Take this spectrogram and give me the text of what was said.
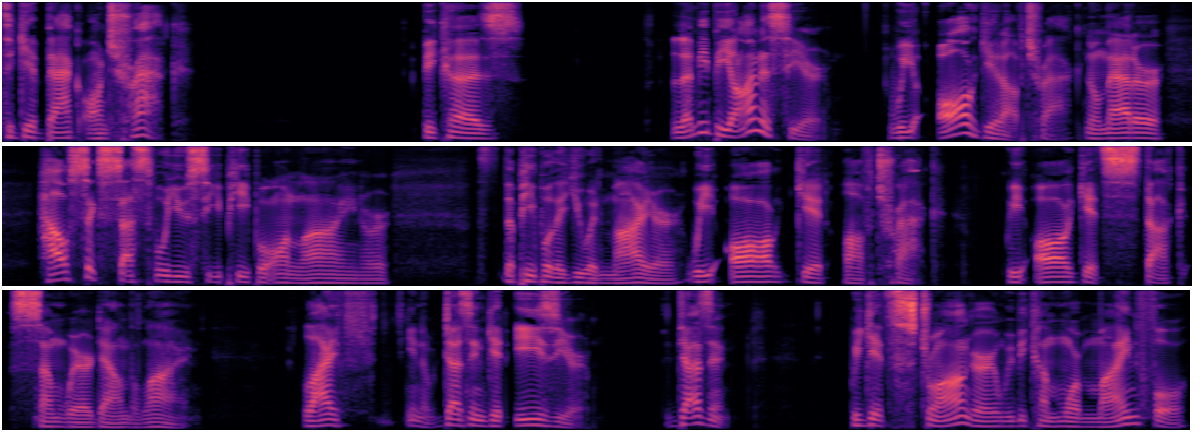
to get back on track because let me be honest here. We all get off track, no matter how successful you see people online or the people that you admire. We all get off track. We all get stuck somewhere down the line. Life, you know, doesn't get easier. It doesn't. We get stronger and we become more mindful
